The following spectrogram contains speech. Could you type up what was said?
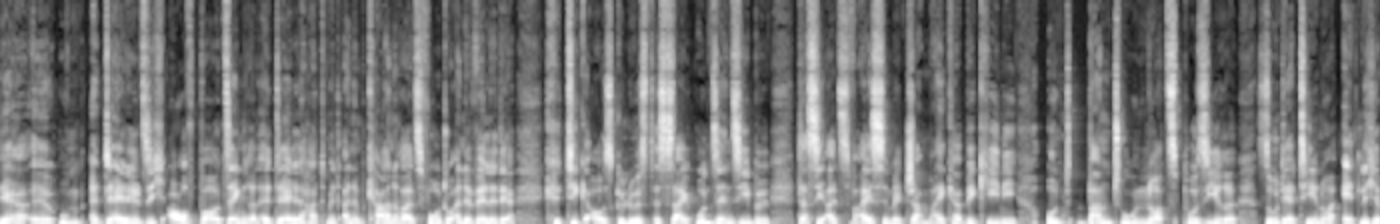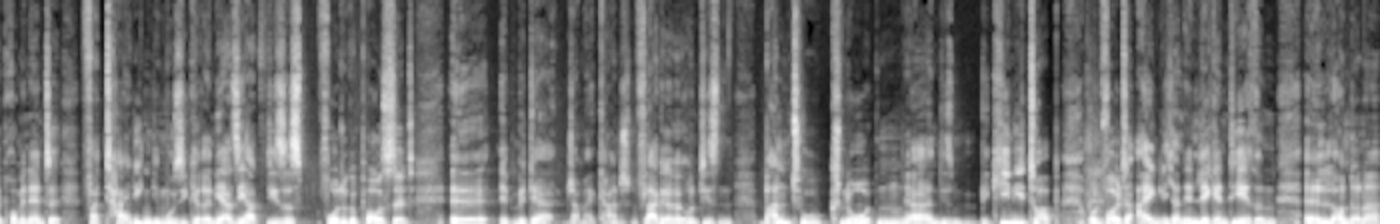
der äh, um Adele sich aufbaut. Sängerin Adele hat mit einem Karnevalsfoto eine Welle der Kritik ausgelöst. Es sei unsensibel, dass sie als Weiße mit Jamaika-Bikini und Bantu-Knots posiere. So der Tenor. Etliche Prominente verteidigen die Musikerin. Ja, sie hat dieses Foto gepostet äh, mit der jamaikanischen Flagge Flagge und diesen Bantu-Knoten, ja, in diesem Bikini-Top und wollte eigentlich an den legendären äh, Londoner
